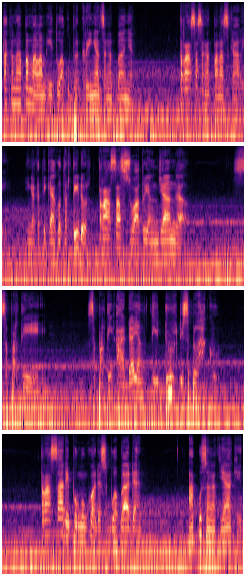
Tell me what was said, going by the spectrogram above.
Tak kenapa malam itu aku berkeringat sangat banyak. Terasa sangat panas sekali. Hingga ketika aku tertidur, terasa sesuatu yang janggal. Seperti seperti ada yang tidur di sebelahku. Terasa di punggungku ada sebuah badan Aku sangat yakin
